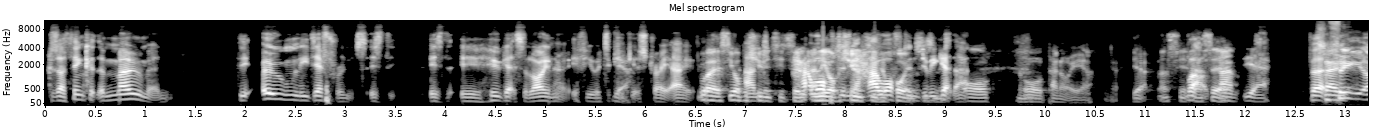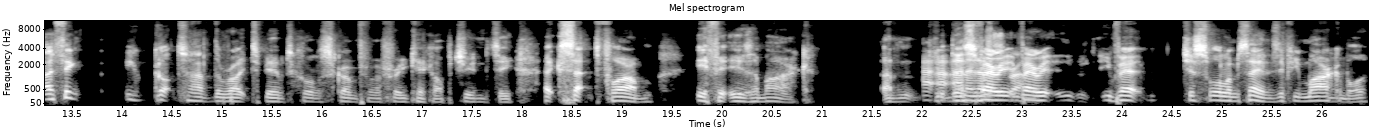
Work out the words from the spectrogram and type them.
Because I think at the moment, the only difference is the, is, the, who gets the line out if you were to kick yeah. it straight out. Well, it's the opportunity and to. How often, how often points, do we get that? Or, or penalty, yeah. Yeah, yeah that's, well, that's it. Um, yeah. But so, I think I think you've got to have the right to be able to call a scrum from a free kick opportunity, except from if it is a mark. And uh, there's very, very, very, just all I'm saying is if you're markable,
